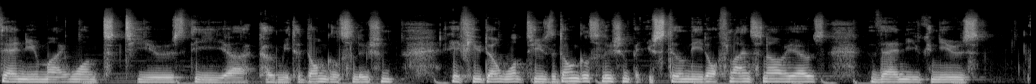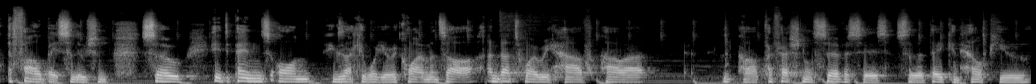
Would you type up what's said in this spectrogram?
then you might want to use the uh, CodeMeter dongle solution. If you don't want to use the dongle solution, but you still need offline scenarios, then you can use the file-based solution. So it depends on exactly what your requirements are, and that's why we have our our professional services so that they can help you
